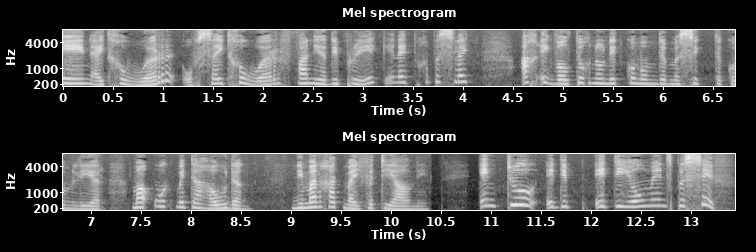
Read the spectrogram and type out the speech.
en hy het gehoor of sy het gehoor van hierdie projek en hy het besluit ag ek wil tog nou net kom om die musiek te kom leer, maar ook met 'n houding. Niemand gaan my vertel nie. En toe het die het die jong mens besef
